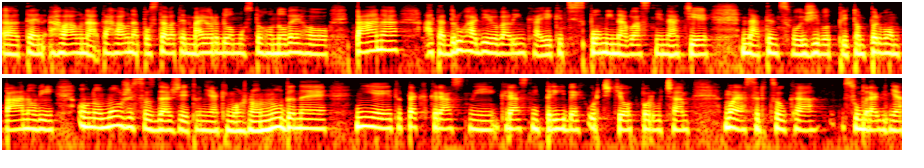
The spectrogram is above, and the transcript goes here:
e, ten hlavná, tá hlavná postava, ten majordómu z toho nového pána a tá druhá dejová linka je, keď si spomína vlastne na, tie, na ten svoj život pri tom prvom pánovi. Ono môže sa zdať, že je to nejaké možno nudné. Nie, je to tak krásny, krásny príbeh, určite odporúčam odporúčam. Moja srdcovka Sumrak dňa.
